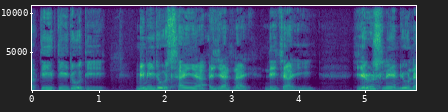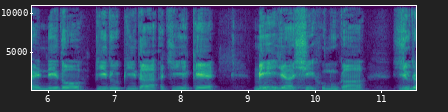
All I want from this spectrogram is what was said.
အသီးသီးတို့သည် မိမိတို့ဆိုင်ရာအရ၌နေကြ၏ယေရုရှလင်မြို့၌နေသော ပြည်သူပြည်သား အကြီးအကဲ မင်းရာရှိဟုမူကား ယုဒ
